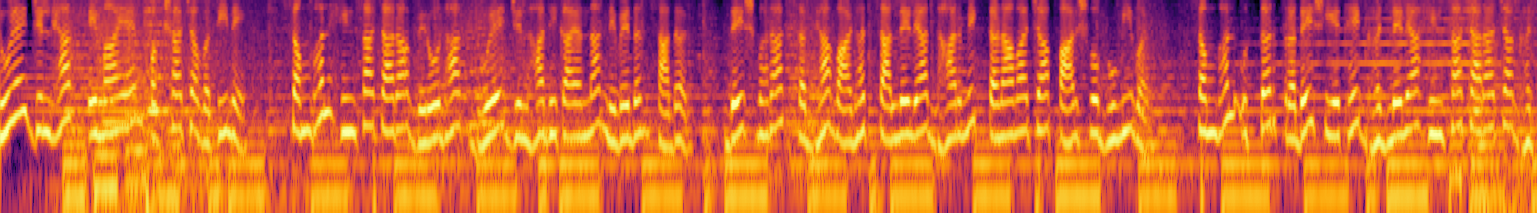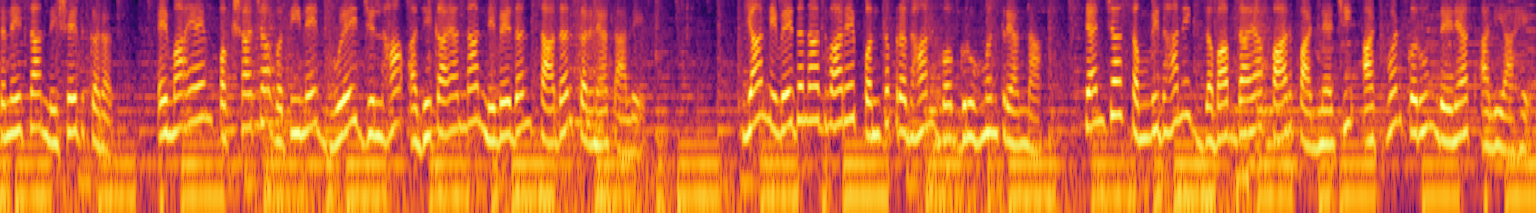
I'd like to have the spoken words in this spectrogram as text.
धुळे जिल्ह्यात M I am पक्षाच्या वतीने संभल हिंसाचारा विरोधात धुळे जिल्हाधिकाऱ्यांना निवेदन सादर. देशभरात सध्या वाढत चाललेल्या धार्मिक तणावाच्या पार्श्वभूमीवर संभल उत्तर प्रदेश येथे घडलेल्या हिंसाचाराच्या घटनेचा निषेध करत एम आय एम पक्षाच्या वतीने धुळे जिल्हा अधिकाऱ्यांना निवेदन सादर करण्यात आले. या निवेदनाद्वारे पंतप्रधान व गृहमंत्र्यांना त्यांच्या संविधानिक जबाबदाऱ्या पार पाडण्याची आठवण करून देण्यात आली आहे.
